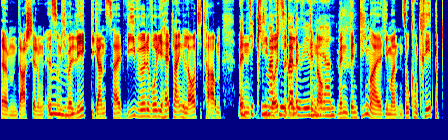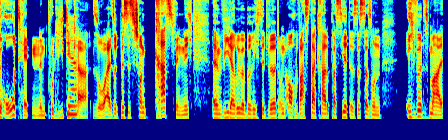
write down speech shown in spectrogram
ähm, Darstellung ist. Mhm. Und ich mhm. überlege die ganze Zeit, wie würde wohl die Headline gelautet haben, wenn die, die Leute der letzten, genau, wären. wenn, wenn die mal jemanden so konkret bedroht hätten, einen Politiker, ja. so. Also das ist schon krass, finde ich, äh, wie darüber berichtet wird und auch was da gerade passiert ist. Ist da so ein ich würde es mal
